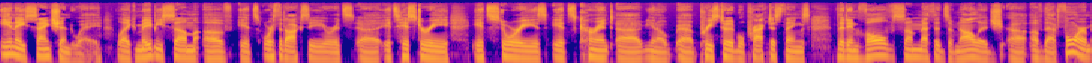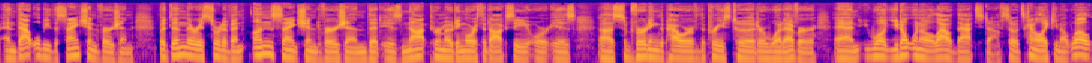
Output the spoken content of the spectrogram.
in a sanctioned way like maybe some of its orthodoxy or its uh, its history its stories its current uh, you know uh, priesthood will practice things that involve some methods of knowledge uh, of that form and that will be the sanctioned version. But then there is sort of an unsanctioned version that is not promoting orthodoxy or is uh, subverting the power of the priesthood or whatever. And well you don't want to allow that stuff. So it's kind of like you know well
